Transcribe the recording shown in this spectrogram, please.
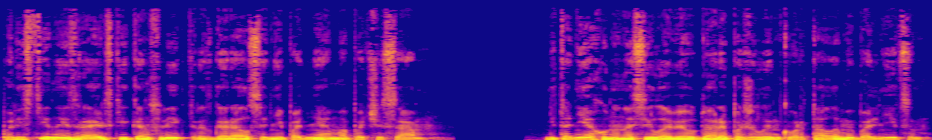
Палестино-израильский конфликт разгорался не по дням, а по часам. Нетаньяху наносил авиаудары по жилым кварталам и больницам.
